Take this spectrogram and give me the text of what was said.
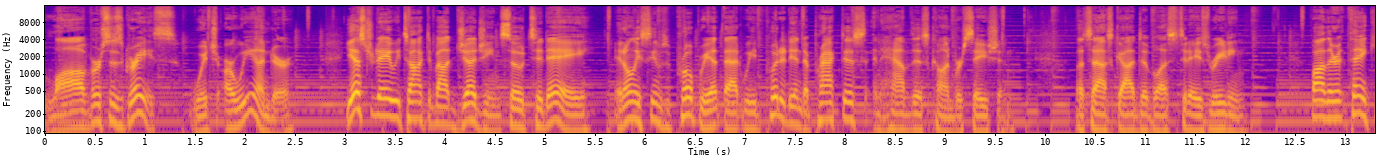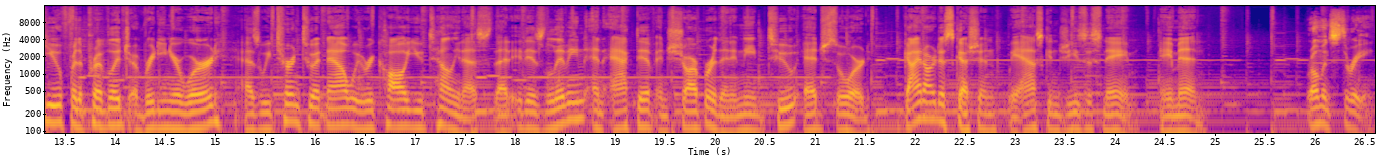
Law versus grace. Which are we under? Yesterday we talked about judging, so today it only seems appropriate that we'd put it into practice and have this conversation. Let's ask God to bless today's reading. Father, thank you for the privilege of reading your word. As we turn to it now, we recall you telling us that it is living and active and sharper than any two edged sword. Guide our discussion, we ask in Jesus' name. Amen. Romans 3.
